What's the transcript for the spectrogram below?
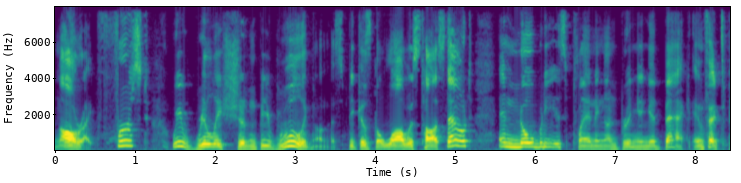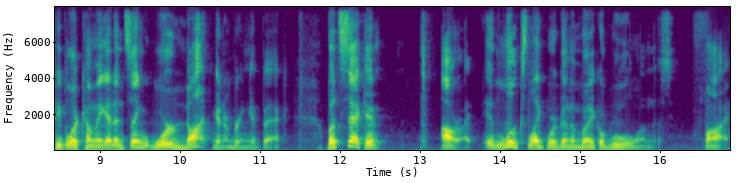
Alright, first we really shouldn't be ruling on this because the law was tossed out and nobody is planning on bringing it back. In fact, people are coming out and saying we're not going to bring it back. But second, alright, it looks like we're going to make a rule on this. Fine.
